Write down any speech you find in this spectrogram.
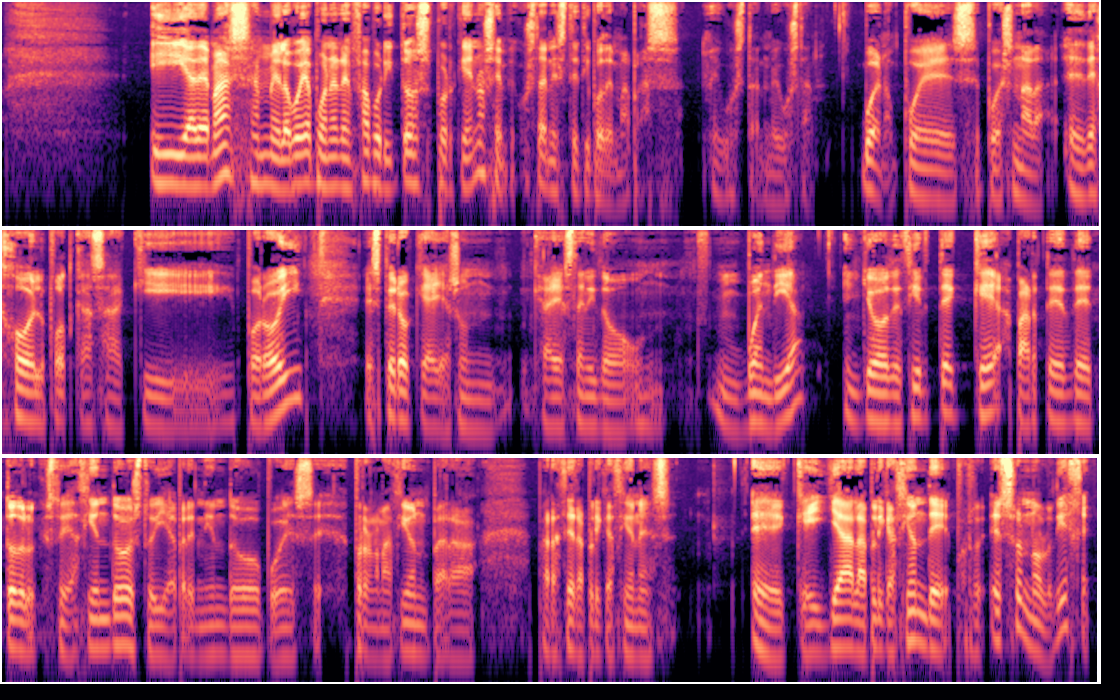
Y además me lo voy a poner en favoritos porque no sé, me gustan este tipo de mapas. Me gustan, me gustan. Bueno, pues, pues nada, eh, dejo el podcast aquí por hoy. Espero que hayas, un, que hayas tenido un buen día. Yo decirte que aparte de todo lo que estoy haciendo, estoy aprendiendo pues eh, programación para, para hacer aplicaciones. Eh, que ya la aplicación de... eso no lo dije.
